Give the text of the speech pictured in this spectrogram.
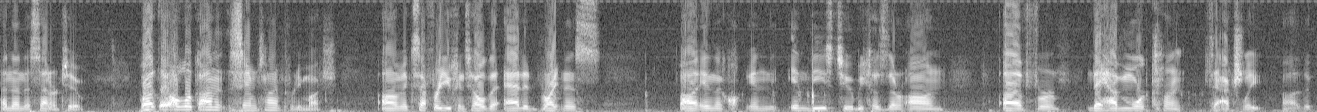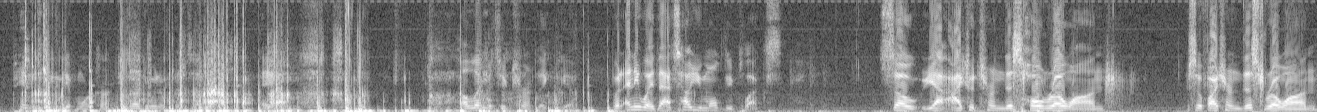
and then the center two. But they all look on at the same time, pretty much, um, except for you can tell the added brightness uh, in the in in these two because they're on uh, for they have more current to actually uh, the pins can give more current because Arduino pins have a um, a limited current they can give. But anyway, that's how you multiplex. So yeah, I could turn this whole row on. So if I turn this row on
